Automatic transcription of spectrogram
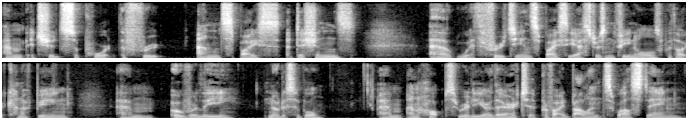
Um, it should support the fruit and spice additions uh, with fruity and spicy esters and phenols without kind of being um, overly noticeable. Um, and hops really are there to provide balance while staying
